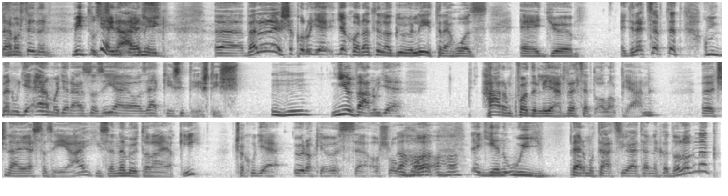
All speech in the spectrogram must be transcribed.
De most tényleg mit tudsz Érdekes. csinálni még belőle, és akkor ugye gyakorlatilag ő létrehoz egy, egy receptet, amiben ugye elmagyarázza az ai az elkészítést is. Uh-huh. Nyilván ugye három kvadrilliárd recept alapján csinálja ezt az AI, hiszen nem ő találja ki, csak ugye ő rakja össze a sokból Aha, aha. egy ilyen új permutációját ennek a dolognak.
